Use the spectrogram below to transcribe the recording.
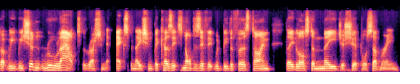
but we, we shouldn't rule out the Russian explanation because it's not as if it would be the first time they'd lost a major ship or submarine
